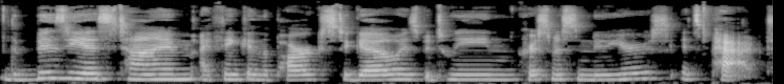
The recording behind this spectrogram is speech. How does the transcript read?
the busiest time I think in the parks to go is between Christmas and New Year's. It's packed.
